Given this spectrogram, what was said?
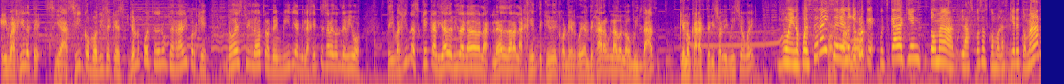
imagínate, si así como dice que es, yo no puedo tener un Ferrari porque no esto y lo otro, me envidian y la gente sabe dónde vivo. ¿Te imaginas qué calidad de vida le ha, dado a la- le ha de dar a la gente que vive con él, güey, al dejar a un lado la humildad que lo caracterizó al inicio, güey? Bueno, pues será el Por sereno. Yo creo que pues cada quien toma las cosas como las quiere tomar.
